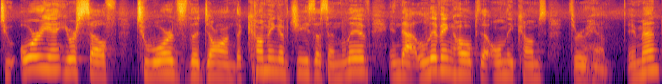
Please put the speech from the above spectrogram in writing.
to orient yourself towards the dawn, the coming of Jesus, and live in that living hope that only comes through him. Amen.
